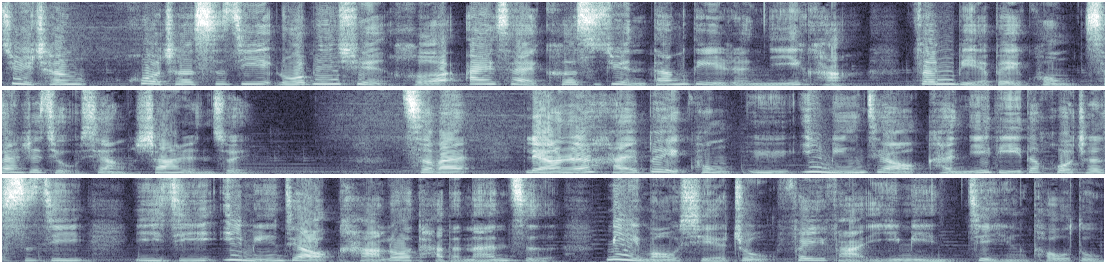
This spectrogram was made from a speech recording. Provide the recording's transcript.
据称，货车司机罗宾逊和埃塞克斯郡当地人尼卡分别被控三十九项杀人罪。此外，两人还被控与一名叫肯尼迪的货车司机以及一名叫卡洛塔的男子密谋协助非法移民进行偷渡。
